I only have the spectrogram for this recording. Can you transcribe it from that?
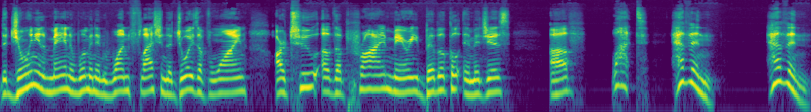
The joining of man and woman in one flesh and the joys of wine are two of the primary biblical images of what? Heaven. Heaven.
